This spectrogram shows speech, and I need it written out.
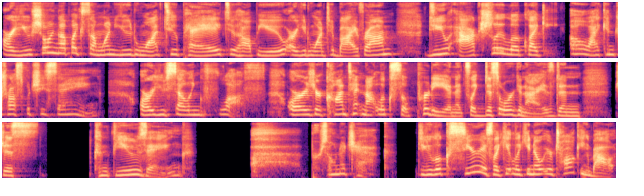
Are you showing up like someone you'd want to pay to help you or you'd want to buy from? Do you actually look like, oh, I can trust what she's saying? Or are you selling fluff? Or is your content not look so pretty and it's like disorganized and just confusing? persona check. Do you look serious like you, like you know what you're talking about?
